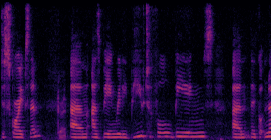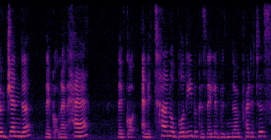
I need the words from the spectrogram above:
describes them um, as being really beautiful beings. Um, they've got no gender. They've got no hair. They've got an eternal body because they live with no predators.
